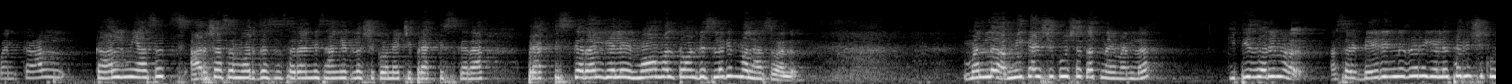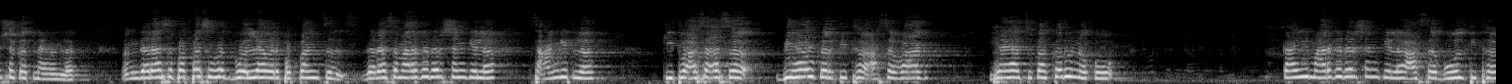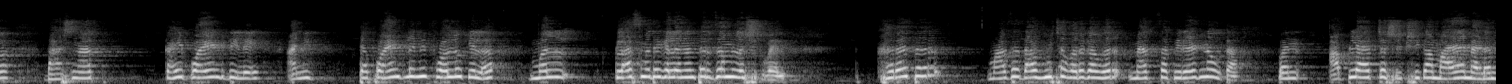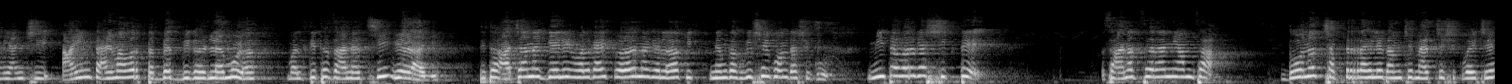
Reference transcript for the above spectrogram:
पण काल काल मी असंच आरशासमोर जसं सरांनी सांगितलं शिकवण्याची प्रॅक्टिस करा प्रॅक्टिस करायला गेले मग मला तोंड दिसलं की मला हसू आलं. म्हणलं मी काही शिकू शकत नाही म्हणलं. किती जरी असं डेअरिंगनं जरी गेलं तरी शिकू शकत नाही म्हणलं. मग जरासं पप्पासोबत बोलल्यावर पप्पांचं जरासं मार्गदर्शन केलं सांगितलं की तू असं असं बिहेव कर तिथं असं वाग. ह्या ह्या चुका करू नको. काही मार्गदर्शन केलं असं बोल तिथं भाषणात. काही पॉइंट दिले आणि त्या पॉइंटला मी फॉलो केलं. मल क्लासमध्ये गेल्यानंतर जमलं शिकवायला. खरं तर माझा दहावीच्या वर्गावर मॅथचा पिरियड नव्हता पण आपल्या आजच्या शिक्षिका माया मॅडम यांची ऐन टायमावर तब्येत बिघडल्यामुळं मला तिथं जाण्याची वेळ आली. तिथं अचानक गेली मला काही कळलं गेलं की नेमका विषय कोणता शिकू. मी त्या वर्गात शिकते. सानप सरांनी आमचा दोनच चॅप्टर राहिलेत आमचे मॅथचे शिकवायचे.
